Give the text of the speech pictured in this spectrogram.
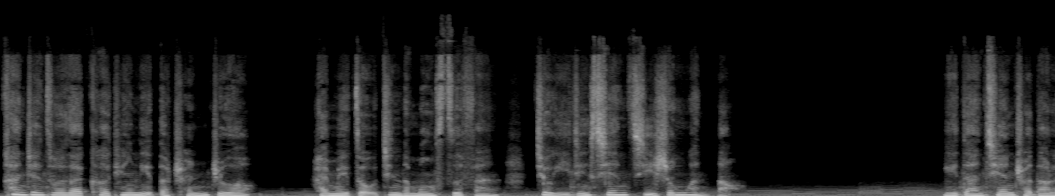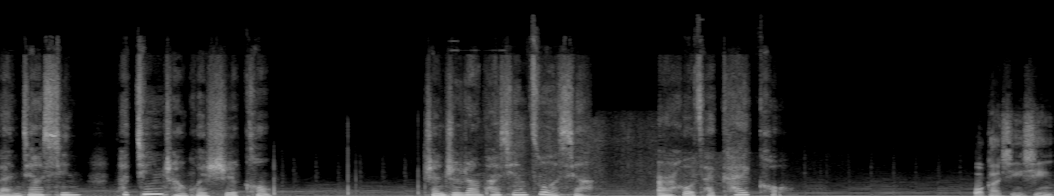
看见坐在客厅里的陈哲，还没走近的孟思凡就已经先急声问道。一旦牵扯到蓝嘉欣，他经常会失控。陈哲让他先坐下，而后才开口：“我看星星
